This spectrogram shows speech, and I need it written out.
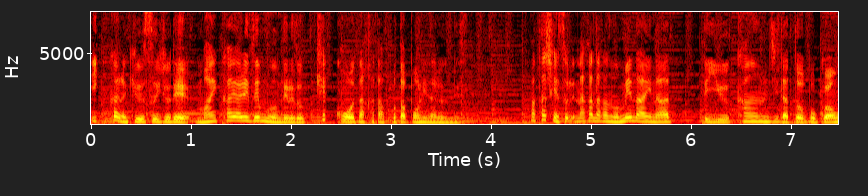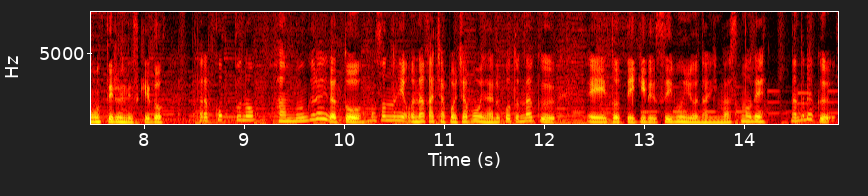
1回の給水所で毎回あれ全部飲んでると結構中タポタポになるんです。まあ確かにそれなかなか飲めないなっていう感じだと僕は思ってるんですけど、ただコップの半分ぐらいだと、まあ、そんなにお腹チャポチャポになることなく、えー、取っていける水分量になりますので、なんとなく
